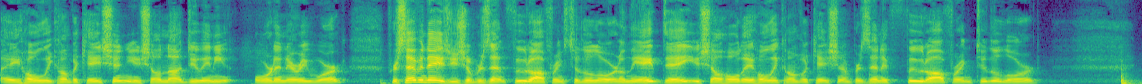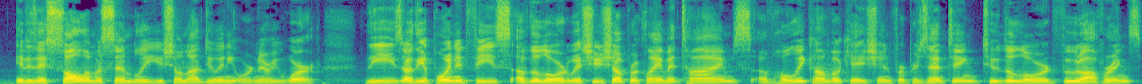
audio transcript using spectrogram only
a holy convocation. You shall not do any ordinary work. For seven days you shall present food offerings to the Lord. On the eighth day you shall hold a holy convocation and present a food offering to the Lord. It is a solemn assembly. You shall not do any ordinary work. These are the appointed feasts of the Lord, which you shall proclaim at times of holy convocation for presenting to the Lord food offerings,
